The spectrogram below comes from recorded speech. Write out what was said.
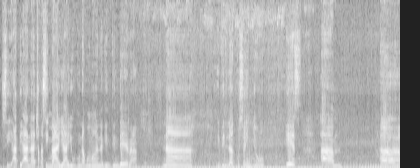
si Ate Ana at si Maya, yung una kong mga naging tindera, na ibinlog ko sa inyo is um, ah,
